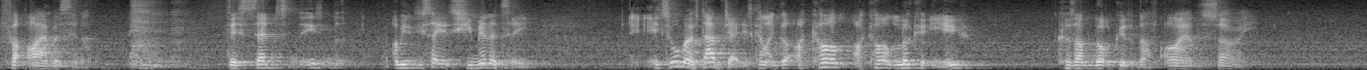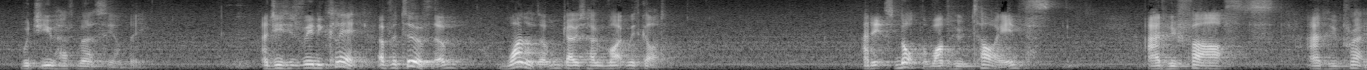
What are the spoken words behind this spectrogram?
for I am a sinner. This sense, I mean, you say it's humility, it's almost abject. It's kind of like, God, I can't, I can't look at you because I'm not good enough. I am sorry. Would you have mercy on me? And Jesus is really clear. Of the two of them, one of them goes home right with God. And it's not the one who tithes and who fasts and who prays.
